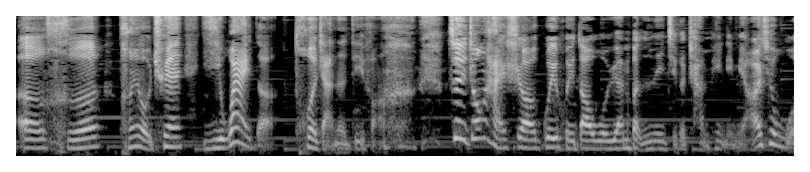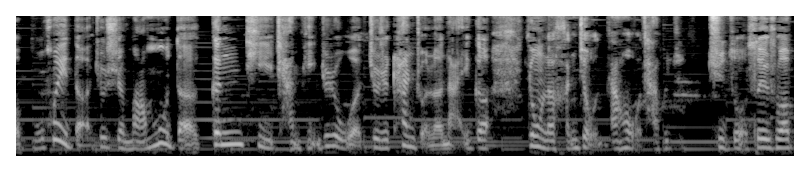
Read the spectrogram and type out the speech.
呃，和朋友圈以外的拓展的地方，最终还是要归回到我原本的那几个产品里面。而且我不会的，就是盲目的更替产品，就是我就是看准了哪一个用了很久，然后我才会去去做。所以说，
